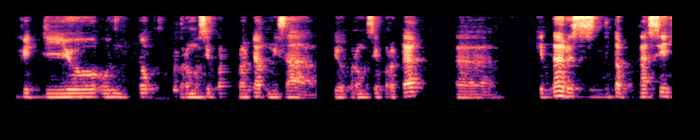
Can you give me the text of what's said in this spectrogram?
video untuk promosi produk misal video promosi produk eh, kita harus tetap kasih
